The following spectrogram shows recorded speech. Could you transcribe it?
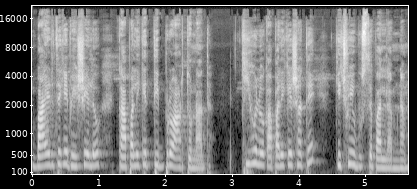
বাইরে থেকে ভেসে এলো কাপালিকের তীব্র আর্তনাদ। কি হলো কাপালিকের সাথে? কিছুই বুঝতে পারলাম না।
